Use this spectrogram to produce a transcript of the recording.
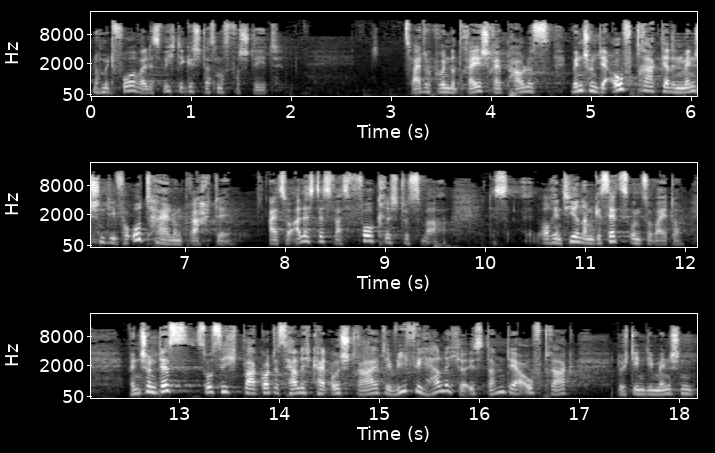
noch mit vor, weil es wichtig ist, dass man es versteht. 2. Korinther 3 schreibt Paulus, wenn schon der Auftrag, der den Menschen die Verurteilung brachte, also alles das, was vor Christus war, das Orientieren am Gesetz und so weiter, wenn schon das so sichtbar Gottes Herrlichkeit ausstrahlte, wie viel herrlicher ist dann der Auftrag, durch den die Menschen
